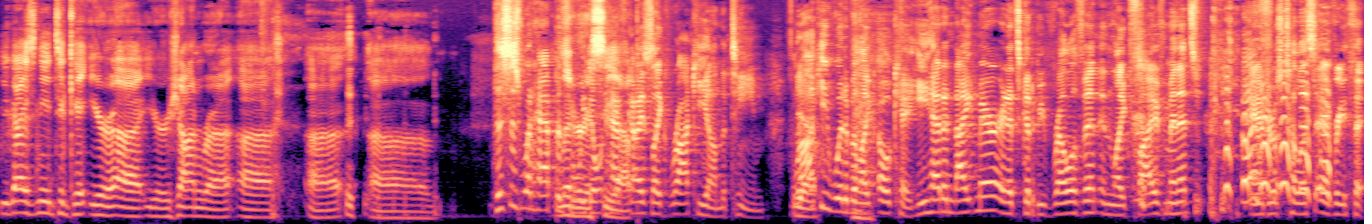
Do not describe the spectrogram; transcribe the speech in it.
you guys need to get your uh, your genre. Uh, uh, uh, This is what happens when we don't have up. guys like Rocky on the team. Rocky would have been like, okay, he had a nightmare and it's going to be relevant in like five minutes. Andros, tell us everything.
